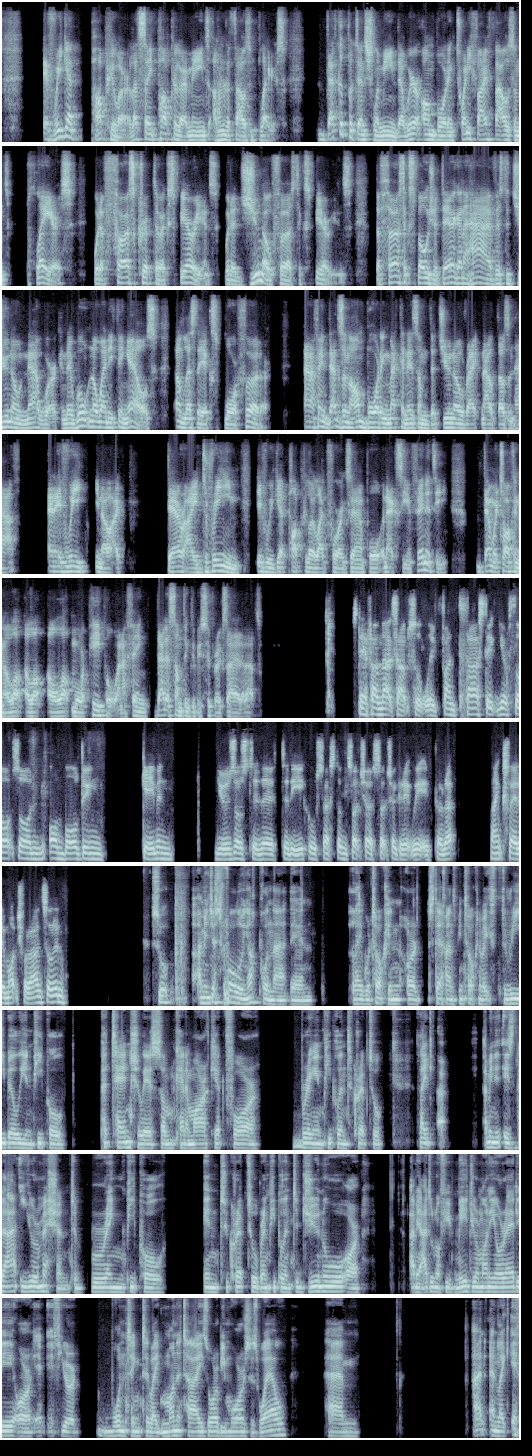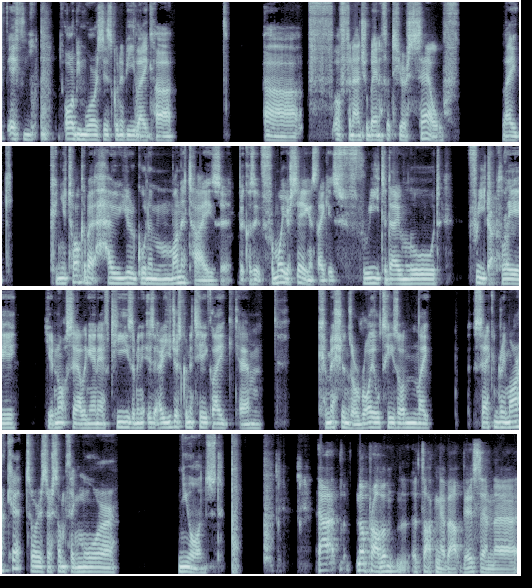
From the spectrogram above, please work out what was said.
if we get popular, let's say popular means 100,000 players, that could potentially mean that we're onboarding 25,000 players with a first crypto experience, with a Juno first experience. The first exposure they're going to have is the Juno network, and they won't know anything else unless they explore further. And I think that's an onboarding mechanism that Juno right now doesn't have. And if we, you know, I dare I dream if we get popular, like for example, an Axie Infinity, then we're talking a lot, a lot, a lot more people. And I think that is something to be super excited about. Stefan, that's absolutely fantastic. Your thoughts on onboarding gaming users to the to the ecosystem? Such a such a great way to put it. Thanks very much for answering. So, I mean, just following up on that, then, like we're talking, or Stefan's been talking about three billion people potentially as some kind of market for bringing people into crypto. Like, uh, I mean, is that your mission to bring people into crypto, bring people into Juno, or I mean, I don't know if you've made your money already, or if, if you're wanting to like monetize Orbem Wars as well. Um, and and like if if Orbem Wars is going to be like a, a f- of financial benefit to yourself, like can you talk about how you're going to monetize it? Because it, from what you're saying, it's like it's free to download, free to play. You're not selling NFTs. I mean, is are you just going to take like um, commissions or royalties on like secondary market, or is there something more nuanced? Uh, no problem uh, talking about this, and uh,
